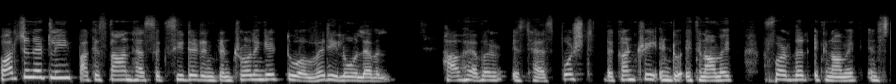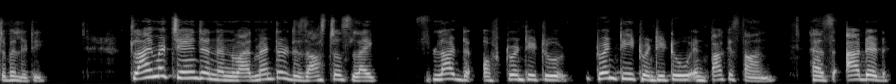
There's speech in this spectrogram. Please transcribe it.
Fortunately, Pakistan has succeeded in controlling it to a very low level. However, it has pushed the country into economic, further economic instability. Climate change and environmental disasters like flood of 2022 in Pakistan has added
